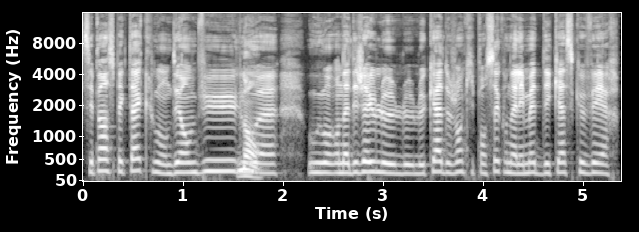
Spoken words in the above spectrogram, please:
C'est pas un spectacle où on déambule, où, où, on a déjà eu le, le, cas de gens qui pensaient qu'on allait mettre des casques VR.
